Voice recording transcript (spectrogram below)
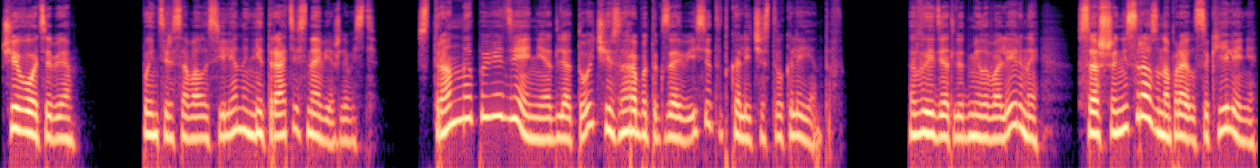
«Чего тебе?» — поинтересовалась Елена, не тратясь на вежливость. Странное поведение для той, чей заработок зависит от количества клиентов. Выйдя от Людмилы Валерьевны, Саша не сразу направился к Елене.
